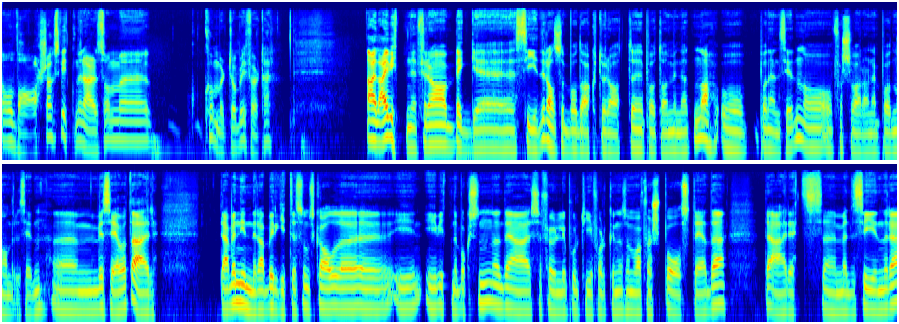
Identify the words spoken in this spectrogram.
og Hva slags vitner er det som kommer til å bli ført her? Nei, det er vitner fra begge sider, altså både aktoratet, påtalemyndigheten, da, på den ene siden, og forsvarerne på den andre siden. Um, vi ser jo at det er det er venninner av Birgitte som skal uh, i, i vitneboksen. Det er selvfølgelig politifolkene som var først på åstedet. Det er rettsmedisinere.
